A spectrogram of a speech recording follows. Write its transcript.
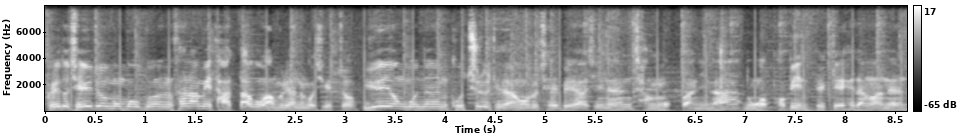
그래도 제일 좋은 방법은 사람이 다 따고 마무리하는 것이겠죠. 유해 연구는 고추를 대량으로 재배하시는 장목반이나 농업법인들께 해당하는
